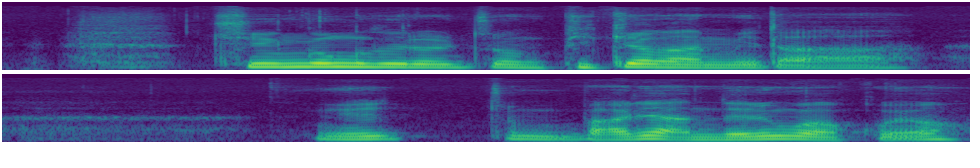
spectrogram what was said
주인공들을 좀 비껴갑니다. 이게 좀 말이 안 되는 것 같고요.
